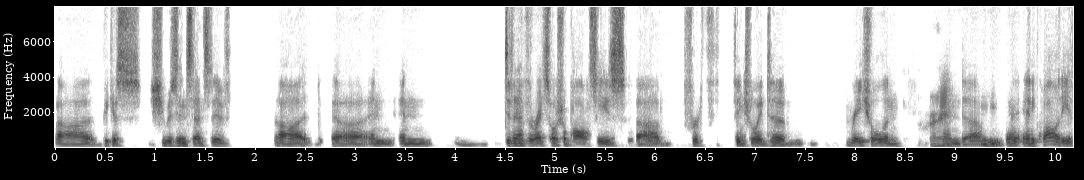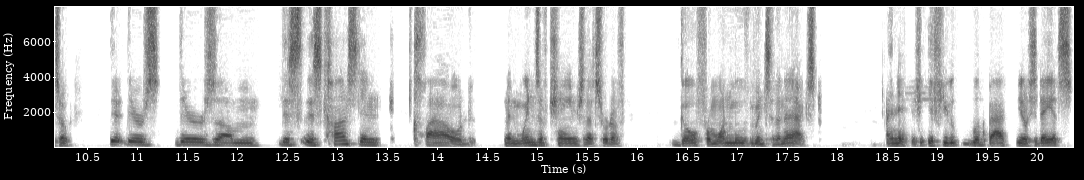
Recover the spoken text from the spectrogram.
uh, because she was insensitive uh, uh, and, and didn't have the right social policies uh, for th- things related to racial and right. and, um, and equality. And so there, there's there's um, this this constant cloud and winds of change that sort of go from one movement to the next. And if, if you look back, you know, today it's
